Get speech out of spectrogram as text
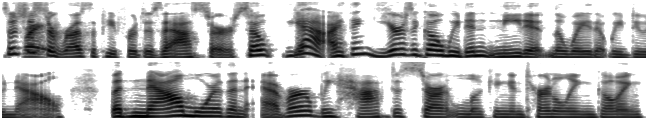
So it's just right. a recipe for disaster. So, yeah, I think years ago we didn't need it in the way that we do now. But now more than ever, we have to start looking internally and going,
